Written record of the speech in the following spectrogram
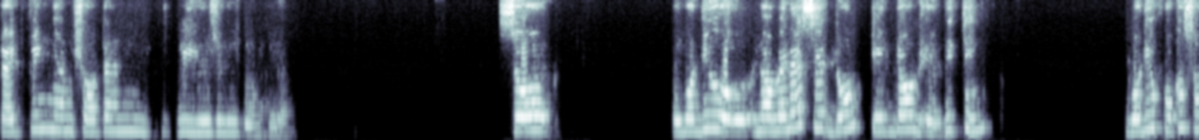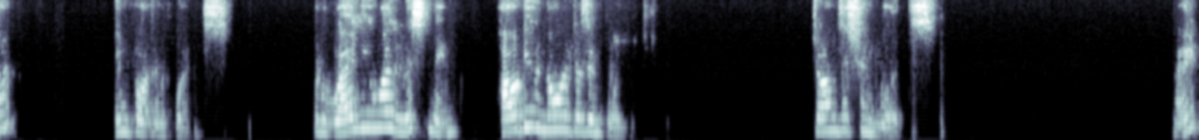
Typing and shorthand, we usually don't learn. So, what do you, now when I said don't take down everything, what do you focus on? Important points. But while you are listening, how do you know it is important? Transition words. Right?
